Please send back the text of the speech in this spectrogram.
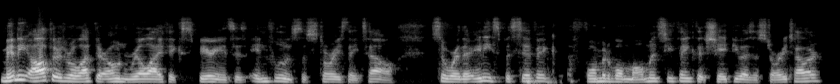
many authors will let their own real life experiences influence the stories they tell. So, were there any specific formidable moments you think that shape you as a storyteller?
